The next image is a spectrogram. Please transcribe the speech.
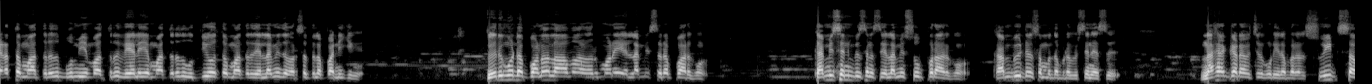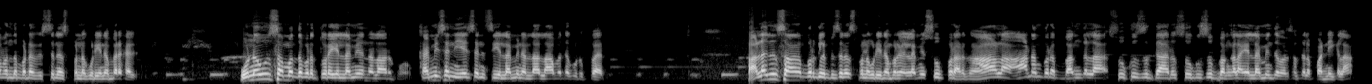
இடத்த மாத்துறது பூமியை மாத்துறது வேலையை மாத்துறது உத்தியோகத்தை மாத்துறது எல்லாமே இந்த வருஷத்துல பண்ணிக்கோங்க. பெருங்கொண்ட பணம் லாபம் வருமானம் எல்லாமே சிறப்பா இருக்கும். கமிஷன் பிசினஸ் எல்லாமே சூப்பரா இருக்கும். கம்ப்யூட்டர் சம்பந்தப்பட்ட பிசினஸ் நகைக்கடை வச்சிருக்கக்கூடிய நபர்கள் ஸ்வீட் சம்பந்தப்பட்ட பிசினஸ் பண்ணக்கூடிய நபர்கள் உணவு சம்பந்தப்பட்ட துறை எல்லாமே நல்லா இருக்கும். கமிஷன் ஏஜென்சி எல்லாமே நல்லா லாபத்தை கொடுப்பார். அழகு சாதன பொருட்கள் பிசினஸ் பண்ணக்கூடிய நபர்கள் எல்லாமே சூப்பரா இருக்கும். ஆள ஆடம்பர பங்களா சொகுசு காரு சொகுசு பங்களா எல்லாமே இந்த வருஷத்துல பண்ணிக்கலாம்.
